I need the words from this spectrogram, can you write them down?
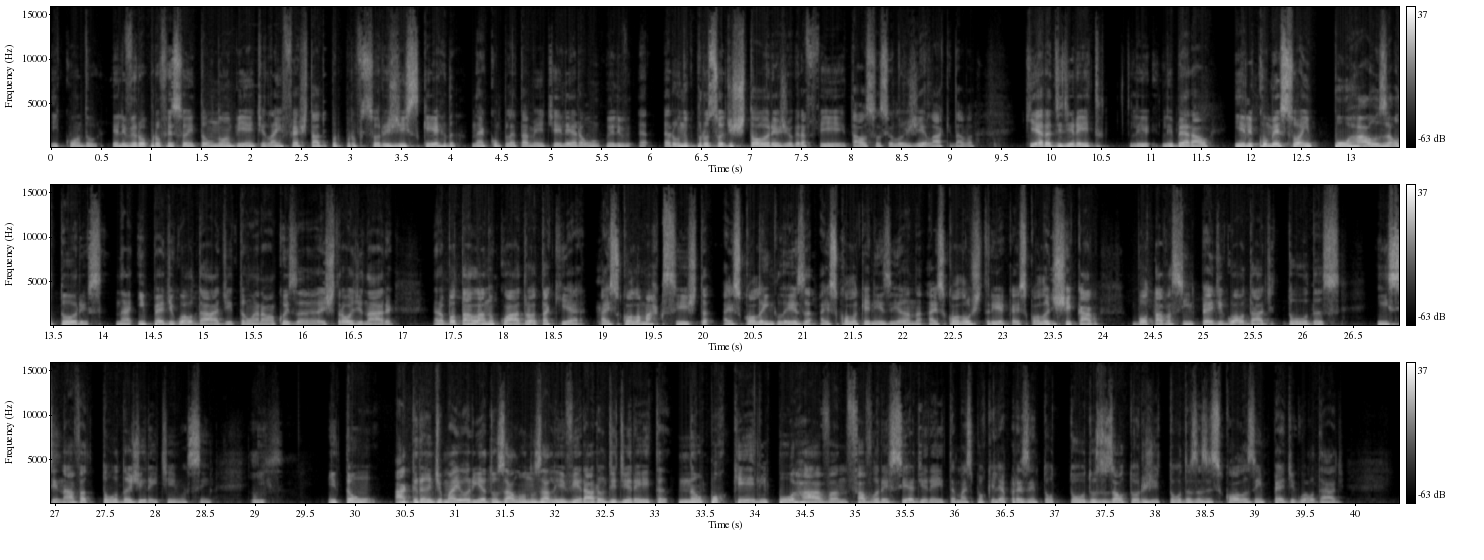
E quando ele virou professor, então, num ambiente lá infestado por professores de esquerda, né, completamente, ele era, um, ele era o único professor de história, geografia e tal, sociologia lá, que dava, que era de direito, li, liberal. E ele começou a empurrar os autores, né, em pé de igualdade, então era uma coisa extraordinária. Era botar lá no quadro, ó, tá aqui, é a escola marxista, a escola inglesa, a escola keynesiana, a escola austríaca, a escola de Chicago botava assim em pé de igualdade todas e ensinava todas direitinho, assim. E, então, a grande maioria dos alunos ali viraram de direita, não porque ele empurrava, favorecia a direita, mas porque ele apresentou todos os autores de todas as escolas em pé de igualdade.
